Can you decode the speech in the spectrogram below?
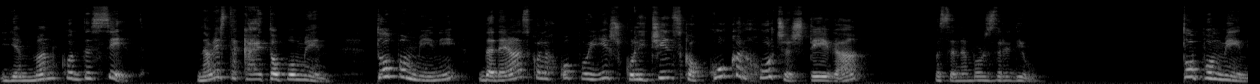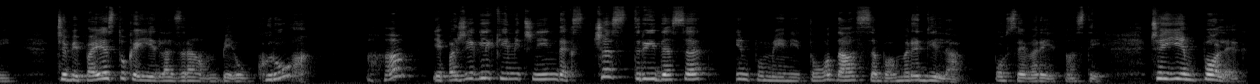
je manj kot 10. Naveste, kaj to pomeni? To pomeni, da dejansko lahko poješ količinsko, kolikor hočeš tega, pa se ne boš zredil. To pomeni, če bi pa jaz tukaj jedla zraven bel kruh, aha, je pa že glikemični indeks čez 30 in pomeni to, da se bom redila, po vsej verjetnosti. Če jem poleg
